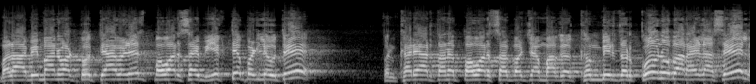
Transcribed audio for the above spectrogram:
मला अभिमान वाटतो त्यावेळेस पवार साहेब एकटे पडले होते. पण खऱ्या अर्थानं पवार साहेबांच्या मागे खंबीर जर कोण उभा राहिला असेल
